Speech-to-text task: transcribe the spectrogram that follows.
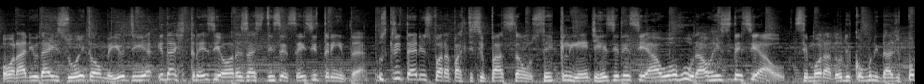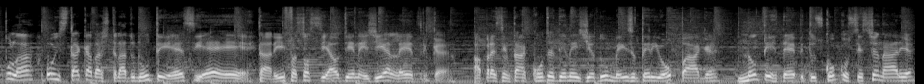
Horário das 8 ao meio-dia e das 13 horas às 16h30. Os critérios para participar são ser cliente residencial ou rural residencial, ser morador de comunidade popular ou estar cadastrado no TSEE, Tarifa Social de Energia Elétrica, apresentar a conta de energia do mês anterior paga, não ter débitos com concessionária,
